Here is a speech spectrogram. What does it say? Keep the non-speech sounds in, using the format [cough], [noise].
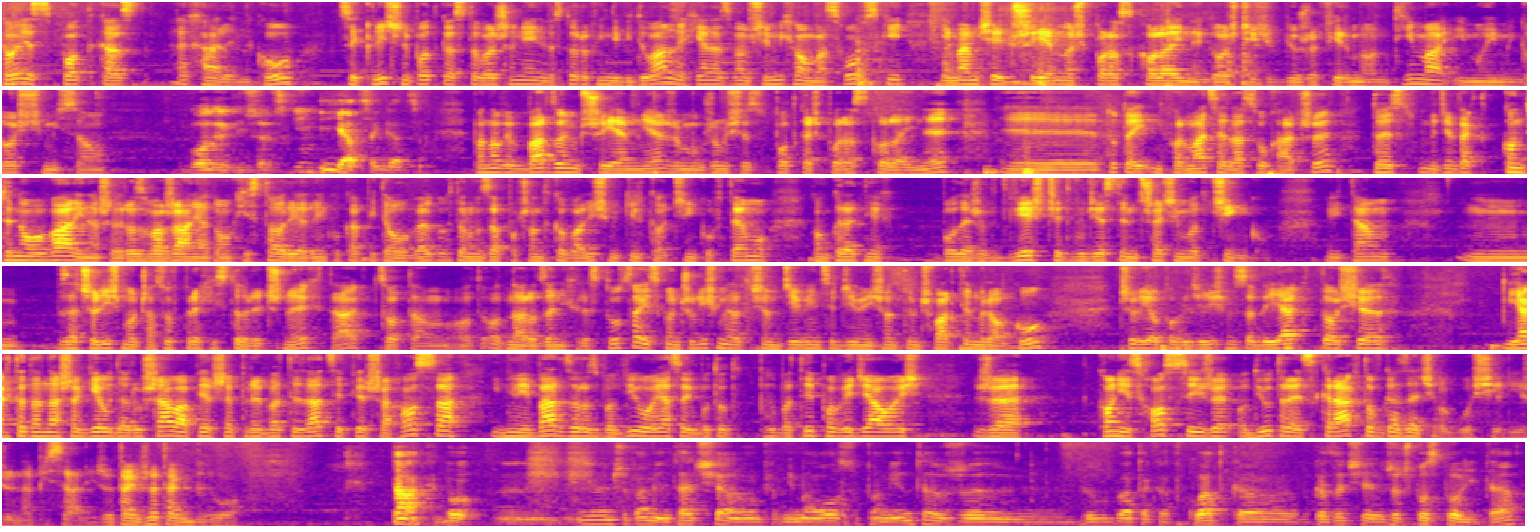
To jest podcast Echa Rynku, cykliczny podcast Stowarzyszenia Inwestorów Indywidualnych. Ja nazywam się Michał Masłowski i mam dzisiaj przyjemność po raz kolejny gościć w biurze firmy Ontima i moimi gośćmi są Włodek Liczewski i Jacek Gaca. Panowie, bardzo mi przyjemnie, że możemy się spotkać po raz kolejny. Yy, tutaj informacja dla słuchaczy. To jest, będziemy tak kontynuowali nasze rozważania, tą historię rynku kapitałowego, którą zapoczątkowaliśmy kilka odcinków temu, konkretnie bodajże w 223 odcinku. I tam zaczęliśmy od czasów prehistorycznych, tak? co tam od, od narodzenia Chrystusa i skończyliśmy na 1994 roku, czyli opowiedzieliśmy sobie, jak to się jak ta, ta nasza giełda ruszała, pierwsze prywatyzacje, pierwsza hossa i mnie bardzo rozbawiło, Jacek, bo to, to chyba ty powiedziałeś, że koniec hossy i że od jutra jest krach, to w gazecie ogłosili, że napisali, że tak, że tak było. Tak, bo y, nie wiem, czy pamiętacie, ale pewnie mało osób pamięta, że była taka wkładka w gazecie Rzeczpospolita,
